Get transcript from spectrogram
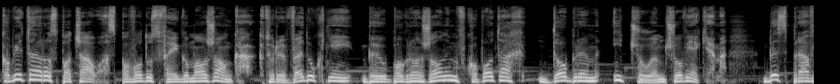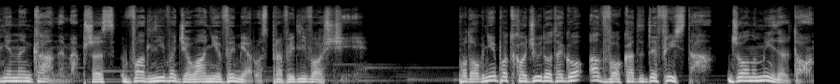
Kobieta rozpaczała z powodu swojego małżonka, który według niej był pogrążonym w kłopotach dobrym i czułym człowiekiem, bezprawnie nękanym przez wadliwe działanie wymiaru sprawiedliwości. Podobnie podchodził do tego adwokat Defrista, John Middleton.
